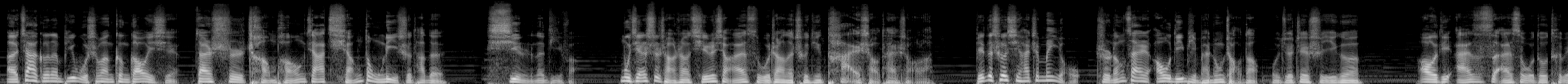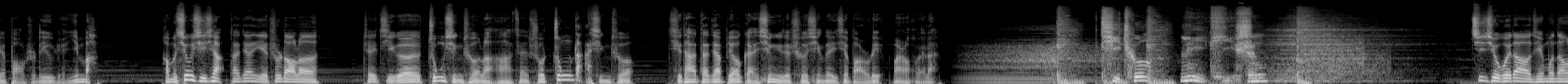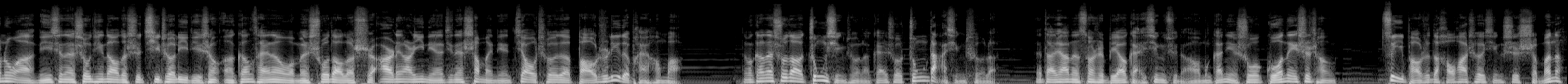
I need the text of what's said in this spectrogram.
呃，价格呢比五十万更高一些，但是敞篷加强动力是它的吸引人的地方。目前市场上其实像 S 五这样的车型太少太少了，别的车系还真没有，只能在奥迪品牌中找到。我觉得这是一个奥迪 S 四、S 五都特别保值的一个原因吧。好，我们休息一下，大家也知道了这几个中型车了啊，再说中大型车，其他大家比较感兴趣的车型的一些保值率，马上回来。汽车立体声。继续回到节目当中啊，您现在收听到的是汽车立体声啊。刚才呢，我们说到的是二零二一年今年上半年轿车的保值率的排行榜。那么刚才说到中型车了，该说中大型车了。那大家呢算是比较感兴趣的啊，我们赶紧说国内市场最保值的豪华车型是什么呢？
